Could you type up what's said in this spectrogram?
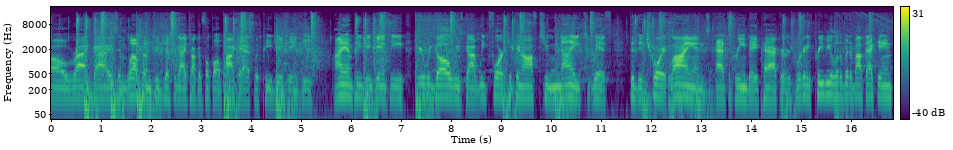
All right, guys, and welcome to Just a Guy Talking Football podcast with PJ Janke. I am PJ Janke. Here we go. We've got week four kicking off tonight with the Detroit Lions at the Green Bay Packers. We're going to preview a little bit about that game,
